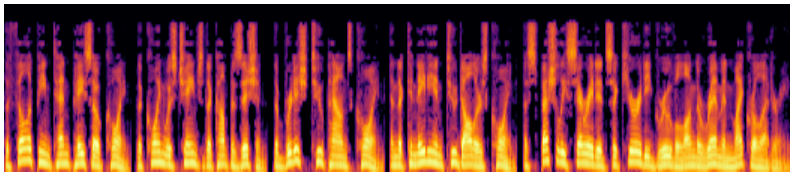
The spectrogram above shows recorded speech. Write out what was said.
the Philippine 10 peso coin the coin was changed the composition, the British 2 pounds coin, and the Canadian $2 coin, a specially serrated security groove along the rim and microlettering.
